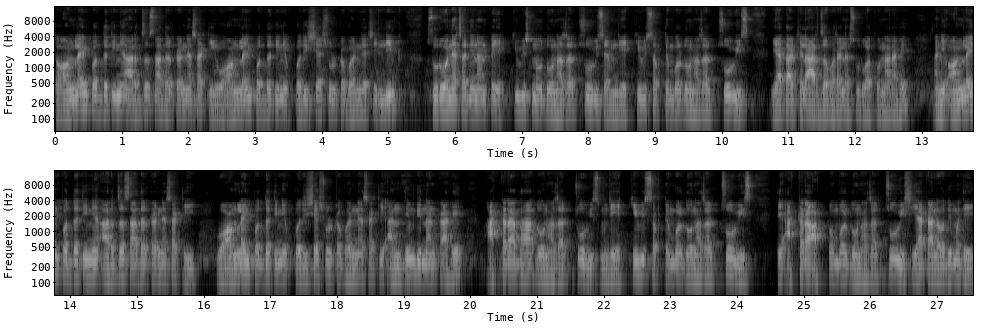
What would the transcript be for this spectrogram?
तर ऑनलाईन पद्धतीने अर्ज सादर करण्यासाठी व ऑनलाईन पद्धतीने परीक्षा शुल्क भरण्याची लिंक सुरू होण्याचा दिनांक एकवीस नऊ दोन हजार चोवीस आहे. म्हणजे एकवीस सप्टेंबर दोन हजार चोवीस या तारखेला अर्ज भरायला सुरुवात होणार आहे. आणि ऑनलाईन पद्धतीने अर्ज सादर करण्यासाठी व ऑनलाईन पद्धतीने परीक्षा शुल्क भरण्यासाठी अंतिम दिनांक आहे अठरा दहा दोन हजार चोवीस. म्हणजे एकवीस सप्टेंबर दोन हजार चोवीस ते अठरा ऑक्टोंबर दोन हजार चोवीस या कालावधीमध्ये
